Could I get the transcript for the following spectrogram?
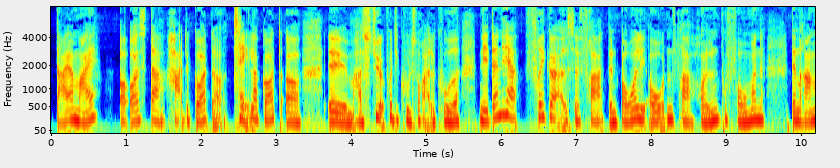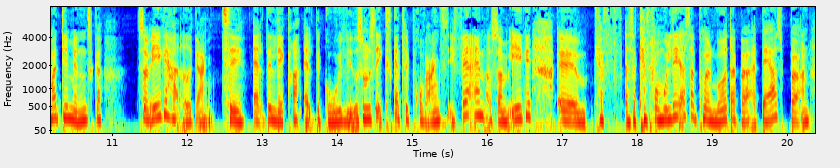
dig og mig, og os, der har det godt og taler godt og øh, har styr på de kulturelle koder. Nej, den her frigørelse fra den borgerlige orden, fra holden på formerne, den rammer de mennesker, som ikke har adgang til alt det lækre, alt det gode i livet, som ikke skal til Provence i ferien, og som ikke øh, kan, altså, kan formulere sig på en måde, der gør, at deres børn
